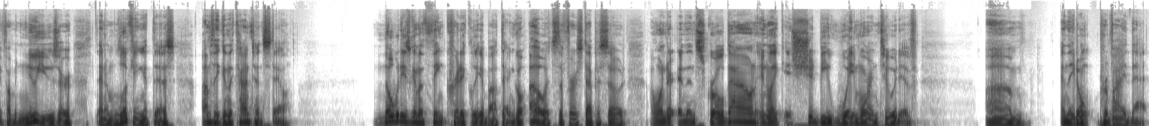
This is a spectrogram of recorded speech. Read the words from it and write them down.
if I'm a new user and I'm looking at this, I'm thinking the content's stale. Nobody's going to think critically about that and go, oh, it's the first episode. I wonder, and then scroll down and like it should be way more intuitive. Um, and they don't provide that.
